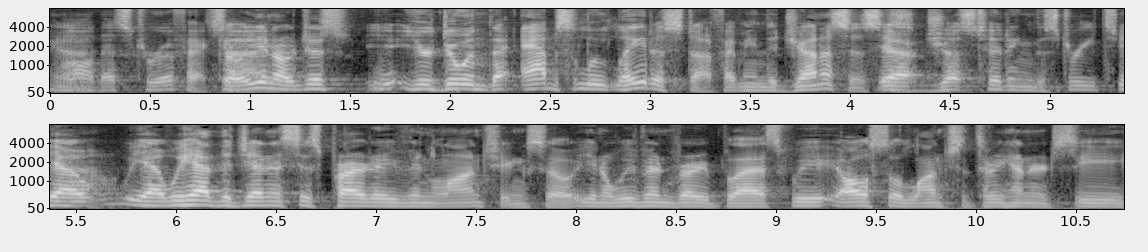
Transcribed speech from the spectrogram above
Yeah. Oh, that's terrific. So, you know, just. You're doing the absolute latest stuff. I mean, the Genesis yeah. is just hitting the streets yeah, now. Yeah, we had the Genesis prior to even launching. So, you know, we've been very blessed. We also launched the 300C,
